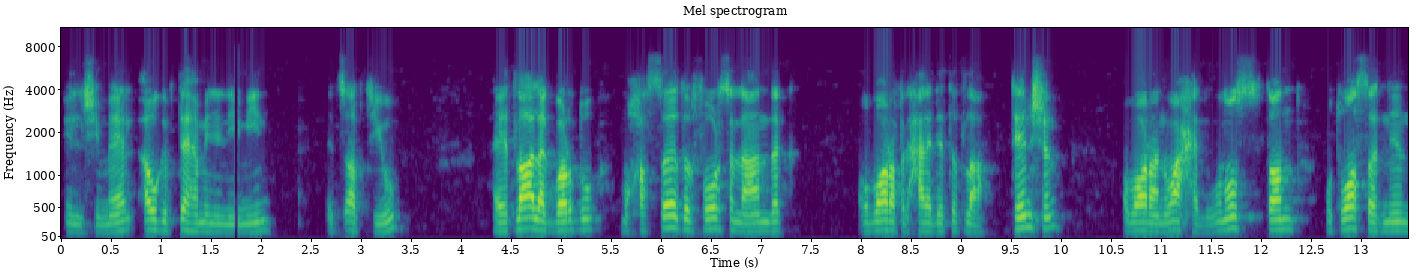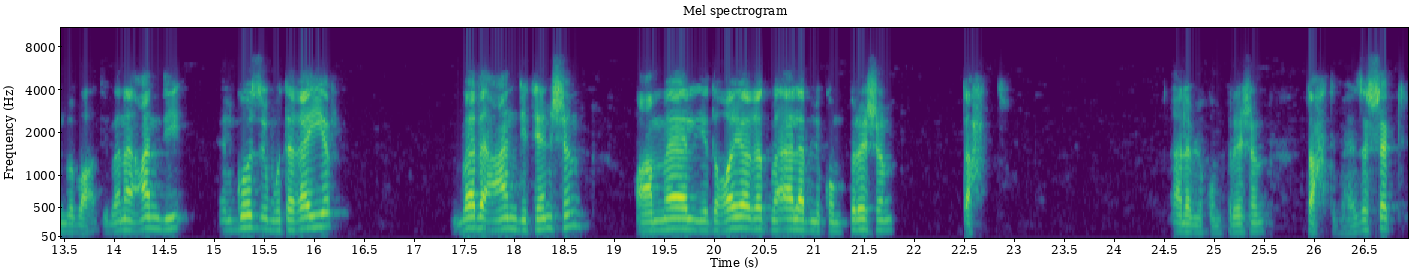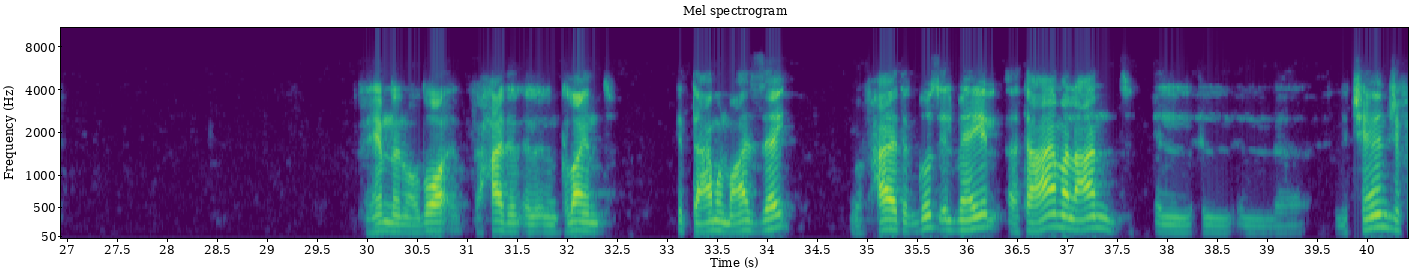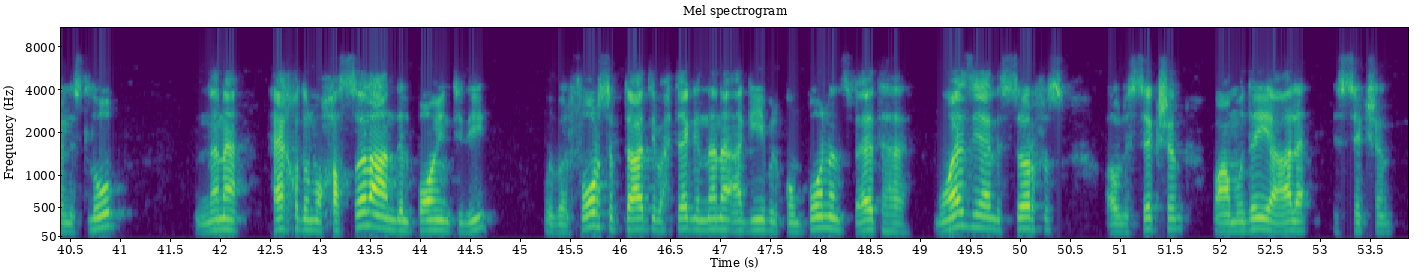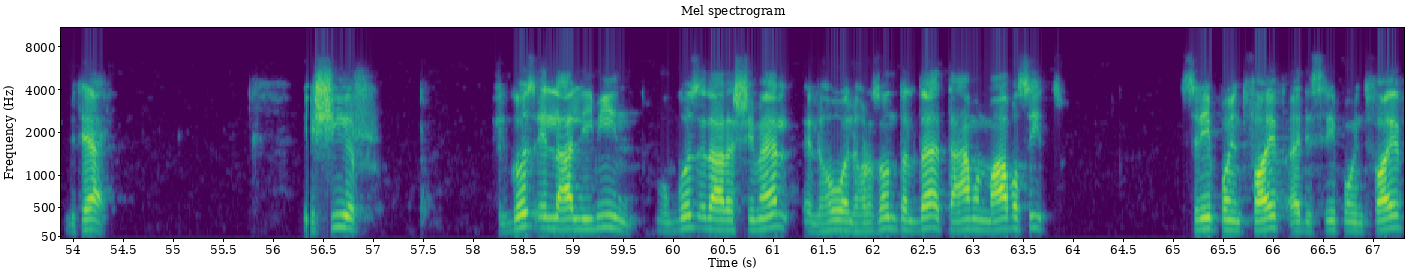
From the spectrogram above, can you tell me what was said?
الشمال أو جبتها من اليمين it's up to you. هيطلع لك برضو محصلة ال force اللي عندك عبارة في الحالة دي تطلع tension عبارة عن واحد ونص طن وتوصل اتنين ببعض. يبقى أنا عندي الجزء متغير بدأ عندي tension وعمال يتغير لغاية ما قلب ل compression تحت. قلب ل compression تحت بهذا الشكل. فهمنا الموضوع في حالة ال inclined التعامل معاه إزاي؟ في حالة الجزء المايل أتعامل عند ال change في ال slope إن أنا هاخد المحصلة عند ال point دي ويبقى ال force بتاعتي بحتاج إن أنا أجيب ال components بتاعتها موازية لل surface أو لل section وعمودية على ال section بتاعي. ال shear الجزء اللي على اليمين والجزء اللي على الشمال اللي هو ال horizontal ده التعامل معاه بسيط. 3.5 ادي 3.5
